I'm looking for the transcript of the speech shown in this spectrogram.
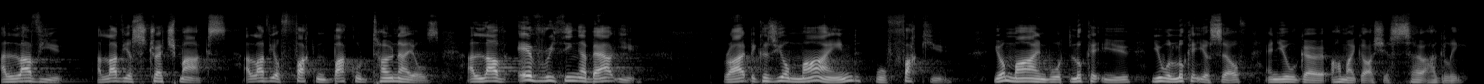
I love you. I love your stretch marks. I love your fucking buckled toenails. I love everything about you, right? Because your mind will fuck you. Your mind will look at you, you will look at yourself, and you will go, Oh my gosh, you're so ugly.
